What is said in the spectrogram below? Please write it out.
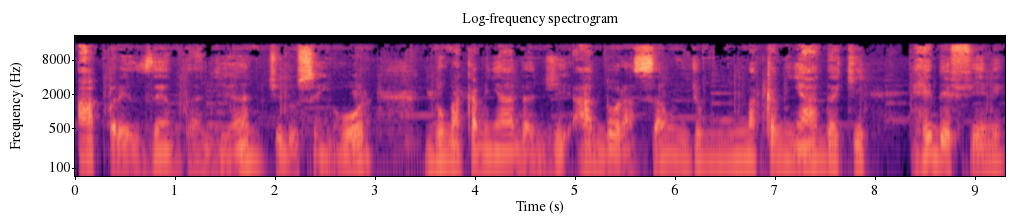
apresenta diante do Senhor numa caminhada de adoração e de uma caminhada que redefine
